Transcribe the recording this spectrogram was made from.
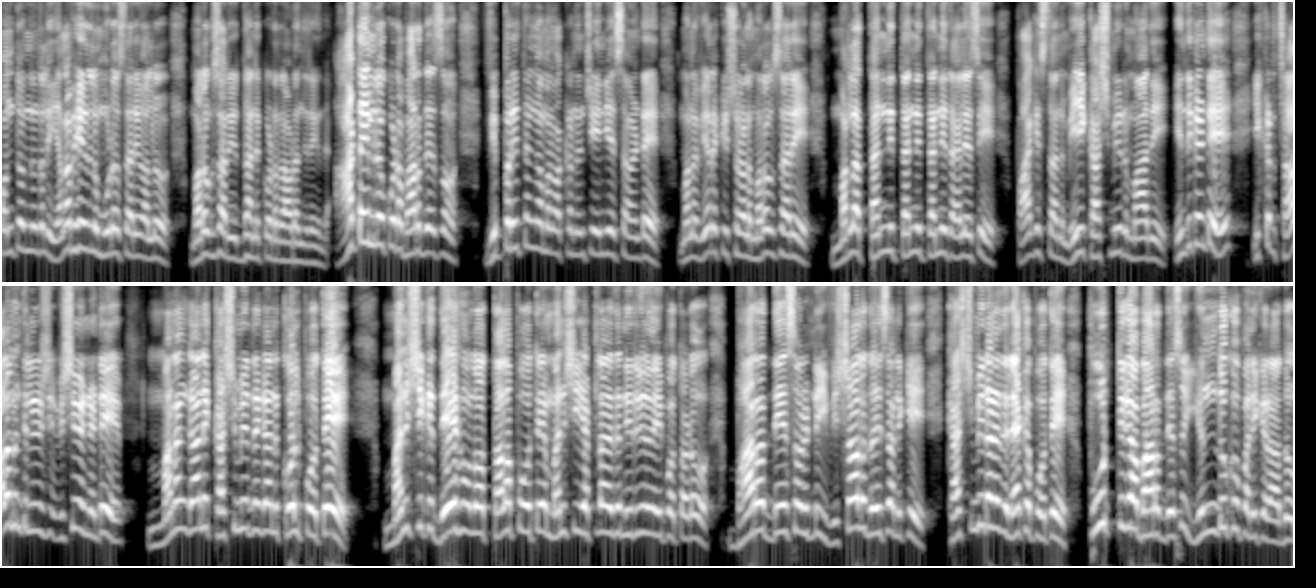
పంతొమ్మిది వందల ఎనభై ఐదులో మూడోసారి వాళ్ళు మరొకసారి యుద్ధానికి కూడా రావడం జరిగింది. ఆ టైంలో కూడా భారతదేశం విపరీతంగా మనం అక్కడ నుంచి ఏం చేసామంటే మన వీరకిషోరాలు మరొకసారి మరలా తన్ని తన్ని తన్ని తగిలేసి పాకిస్తాన్ మీ కాశ్మీర్ మాది. ఎందుకంటే ఇక్కడ చాలామంది తెలియని విషయం ఏంటంటే మనం కానీ కాశ్మీర్ని కానీ కోల్పోతే మనిషికి దేహంలో తలపోతే మనిషి ఎట్లా అయితే నిర్వీర్యం అయిపోతాడో భారతదేశం అంటే ఈ విశాల దేశానికి కాశ్మీర్ అనేది లేకపోతే పూర్తిగా భారతదేశం ఎందుకు పనికిరాదు?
